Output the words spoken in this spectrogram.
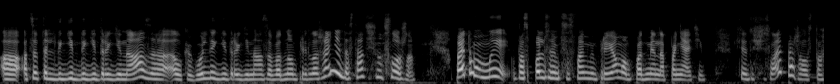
э, ацетальдегид-дегидрогеназа, алкоголь-дегидрогеназа в одном предложении достаточно сложно. Поэтому мы воспользуемся с вами приемом подмена понятий. Следующий слайд, пожалуйста.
